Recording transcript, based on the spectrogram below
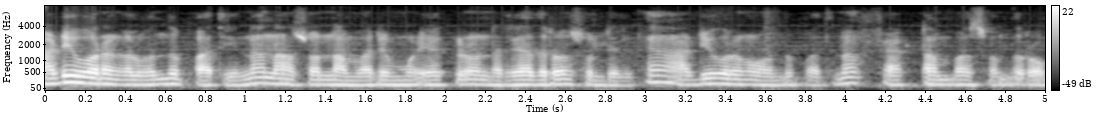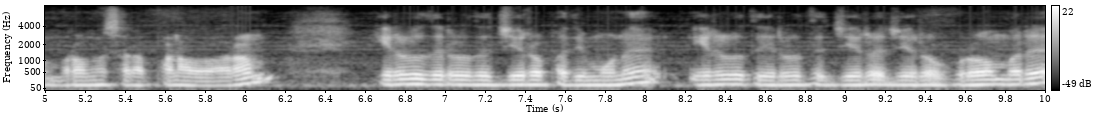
அடி உரங்கள் வந்து பார்த்திங்கன்னா நான் சொன்ன மாதிரி ஏற்கனவே நிறையா தடவை சொல்லியிருக்கேன். அடி உரங்கள் வந்து பார்த்திங்கன்னா ஃபேக்டம்பாஸ் வந்து ரொம்ப ரொம்ப சிறப்பான உரம். இருபது இருபது ஜீரோ பதிமூணு இருபது இருபது ஜீரோ ஜீரோ குரோமரு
